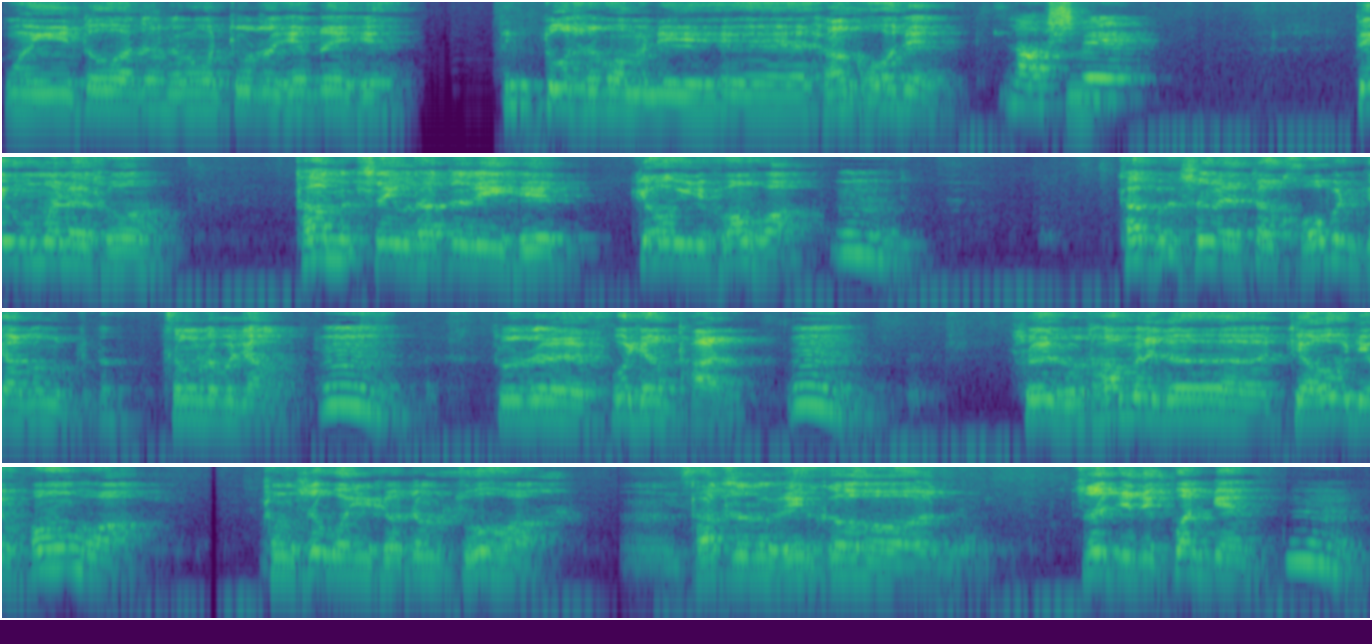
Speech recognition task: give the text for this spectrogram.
文艺多啊等什么组织些这些，都都是我们的上课的。老师，对我们来说，他们是有他自己一些教育的方法。嗯。他不是来找课本讲，什什么都不讲，嗯。都是来互相谈。嗯。所以说他们那个教育的方法，从事文学这么做法，嗯，他这都是一个自己的观点。嗯。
